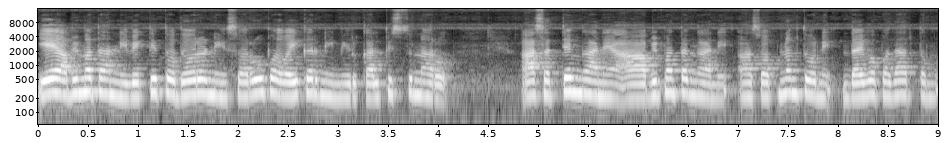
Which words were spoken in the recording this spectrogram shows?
ఏ అభిమతాన్ని వ్యక్తిత్వ ధోరణి స్వరూప వైఖరిని మీరు కల్పిస్తున్నారో ఆ సత్యంగానే ఆ అభిమతంగానే ఆ స్వప్నంతోనే దైవ పదార్థము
